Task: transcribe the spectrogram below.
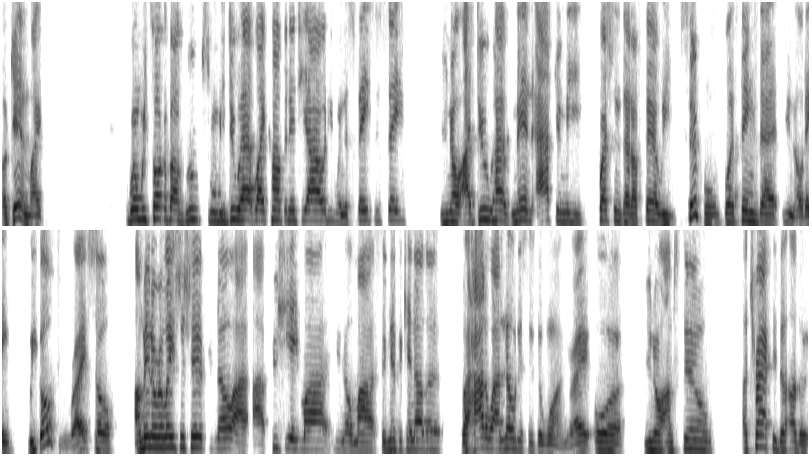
again, like when we talk about groups, when we do have like confidentiality, when the space is safe, you know, I do have men asking me questions that are fairly simple, but things that, you know, they we go through, right? So I'm in a relationship, you know, I, I appreciate my, you know, my significant other, but how do I know this is the one, right? Or, you know, I'm still attracted to other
